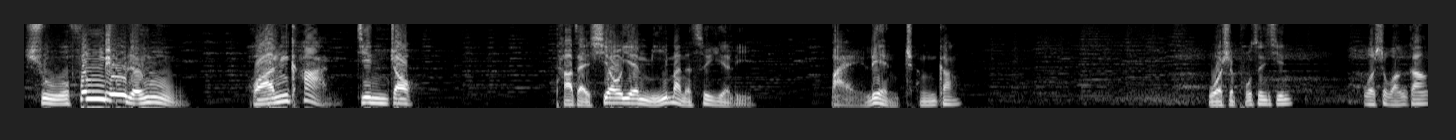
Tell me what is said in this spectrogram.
数风流人物，还看今朝。他在硝烟弥漫的岁月里，百炼成钢。我是蒲存昕，我是王刚。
